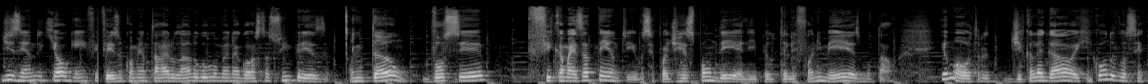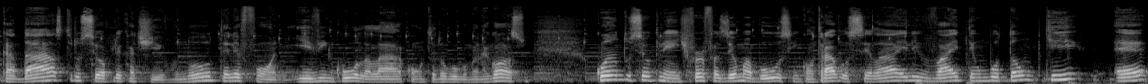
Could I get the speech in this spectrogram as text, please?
dizendo que alguém fez um comentário lá no Google Meu Negócio da sua empresa. Então, você fica mais atento e você pode responder ali pelo telefone mesmo tal. E uma outra dica legal é que quando você cadastra o seu aplicativo no telefone e vincula lá a conta do Google Meu Negócio, quando o seu cliente for fazer uma busca, encontrar você lá, ele vai ter um botão que é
